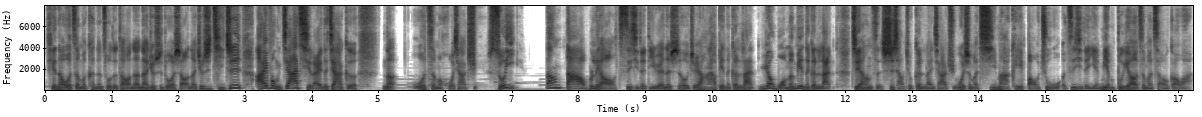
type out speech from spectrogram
天哪，我怎么可能做得到呢？那就是多少呢？就是几只 iPhone 加起来的价格，那我怎么活下去？所以。当打不了自己的敌人的时候，就让它变得更烂，让我们变得更烂，这样子市场就更烂下去。为什么？起码可以保住我自己的颜面，不要这么糟糕啊！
